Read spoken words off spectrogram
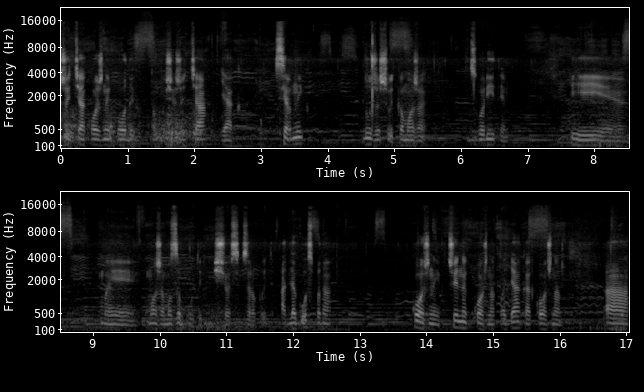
життя кожний подих, тому що життя як сірник дуже швидко може згоріти. І ми можемо забути щось зробити. А для Господа кожний вчинок, кожна подяка, кожна а,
